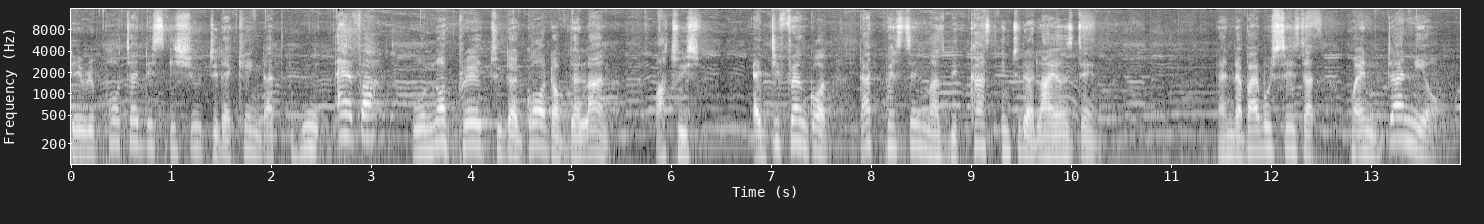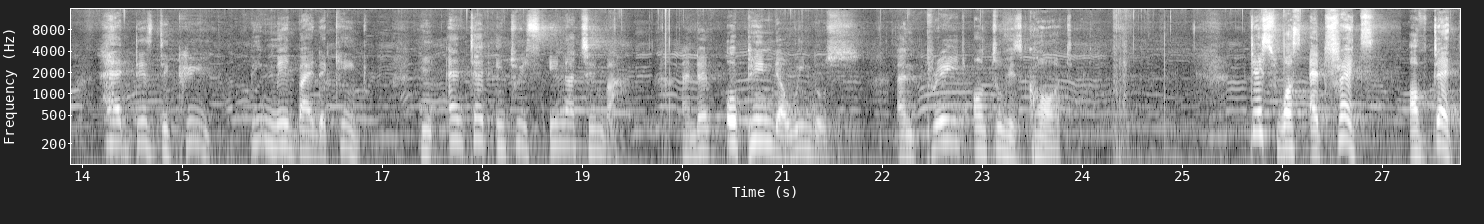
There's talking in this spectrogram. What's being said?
they reported this issue to the king that whoever will not pray to the God of the land, but to a different God, that person must be cast into the lion's den. Then the Bible says that when Daniel heard this decree being made by the king, he entered into his inner chamber and then opened the windows and prayed unto his God. This was a threat of death,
